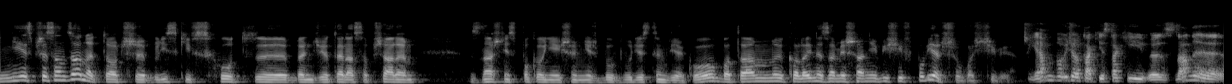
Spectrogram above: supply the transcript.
nie jest przesądzone to, czy Bliski Wschód e, będzie teraz obszarem znacznie spokojniejszym niż był w XX wieku, bo tam kolejne zamieszanie wisi w powietrzu właściwie. Ja bym powiedział tak, jest taki e, znany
